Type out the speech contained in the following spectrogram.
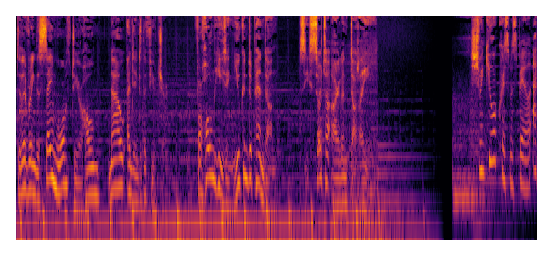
delivering the same warmth to your home now and into the future. For home heating you can depend on, see CERTAIreland.ie. Shrink your Christmas bill at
